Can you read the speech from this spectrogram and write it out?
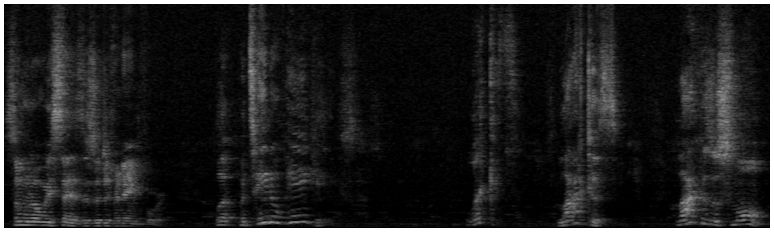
someone always says there's a different name for it. But potato pancakes, Look, latkes, latkes are small.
